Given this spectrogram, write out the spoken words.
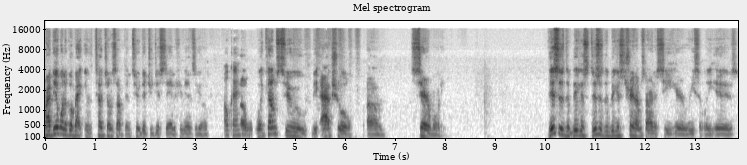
I did want to go back and touch on something too that you just said a few minutes ago. Okay. Uh, when it comes to the actual um, ceremony, this is the biggest this is the biggest trend i'm starting to see here recently is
